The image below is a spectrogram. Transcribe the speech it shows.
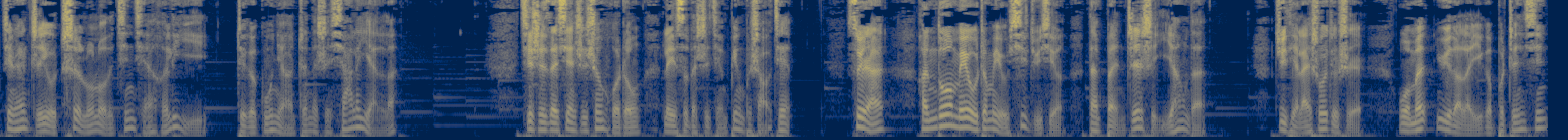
竟然只有赤裸裸的金钱和利益。这个姑娘真的是瞎了眼了。其实，在现实生活中，类似的事情并不少见。虽然很多没有这么有戏剧性，但本质是一样的。具体来说，就是我们遇到了一个不真心、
